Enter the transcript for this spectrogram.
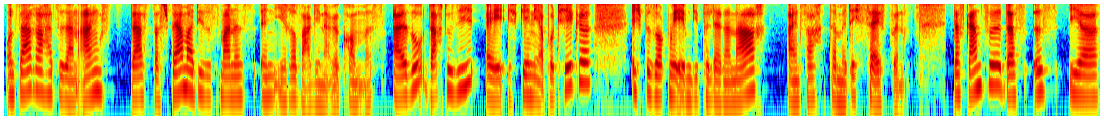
und Sarah hatte dann Angst, dass das Sperma dieses Mannes in ihre Vagina gekommen ist. Also dachte sie, ey, ich gehe in die Apotheke, ich besorge mir eben die Pille danach, einfach damit ich safe bin. Das Ganze, das ist ihr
